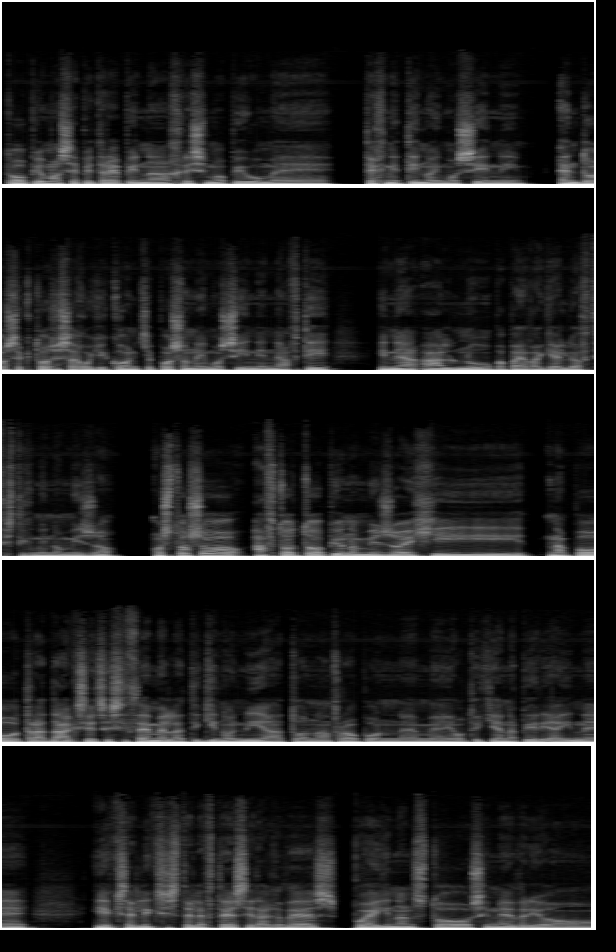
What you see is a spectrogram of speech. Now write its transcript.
το οποίο μας επιτρέπει να χρησιμοποιούμε τεχνητή νοημοσύνη εντός εκτός εισαγωγικών και πόσο νοημοσύνη είναι αυτή, είναι άλλου Παπά Ευαγγέλιο αυτή τη στιγμή νομίζω. Ωστόσο, αυτό το οποίο νομίζω έχει, να πω, τραντάξει έτσι στη θέμελα την κοινωνία των ανθρώπων ε, με οπτική αναπηρία είναι οι εξελίξεις τελευταίες σειραγδές που έγιναν στο συνέδριο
